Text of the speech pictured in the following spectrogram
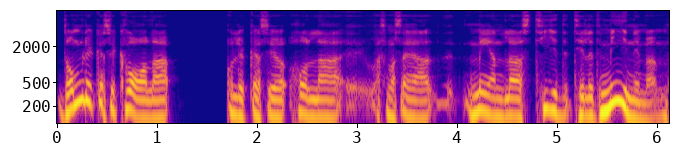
De lyckas ju kvala och lyckas ju hålla, eh, vad ska man säga, menlös tid till ett minimum.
